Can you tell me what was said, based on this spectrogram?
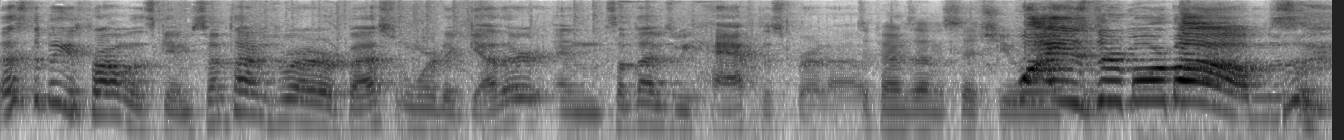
That's the biggest problem with this game. Sometimes we're at our best when we're together, and sometimes we have to spread out. Depends on the situation. Why is there more bombs?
